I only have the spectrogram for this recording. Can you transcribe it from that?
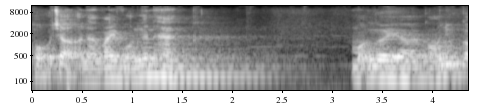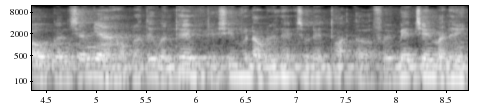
hỗ trợ là vay vốn ngân hàng. Mọi người ờ, có nhu cầu cần xem nhà hoặc là tư vấn thêm thì xin vui lòng liên hệ số điện thoại ở phía bên trên màn hình.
